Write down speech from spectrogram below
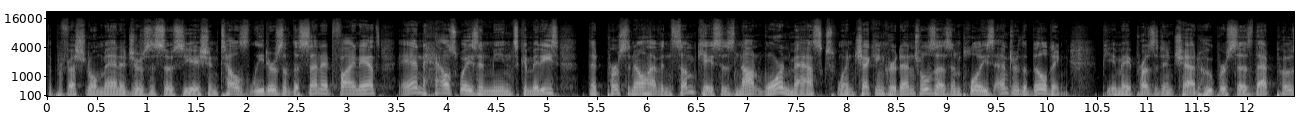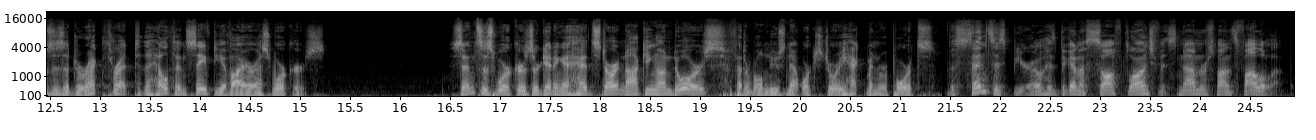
The Professional Managers Association tells leaders of the Senate Finance and House Ways and Means committees that personnel have in some cases not worn masks when checking credentials as employees enter the building. PMA President Chad Hooper says that poses a direct threat to the health and safety of IRS workers. Census workers are getting a head start knocking on doors. Federal News Network's Jory Heckman reports. The Census Bureau has begun a soft launch of its non response follow up.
